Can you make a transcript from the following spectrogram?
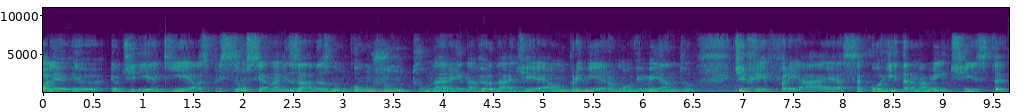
Olha, eu, eu diria que elas precisam ser analisadas num conjunto, né? E na verdade é um primeiro movimento de refrear essa corrida armamentista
